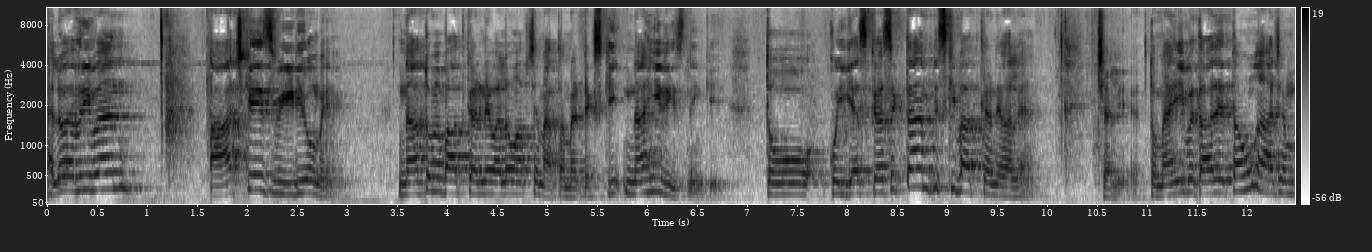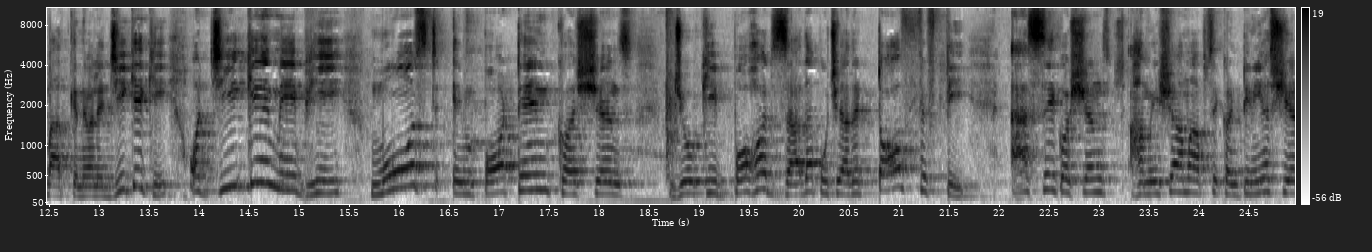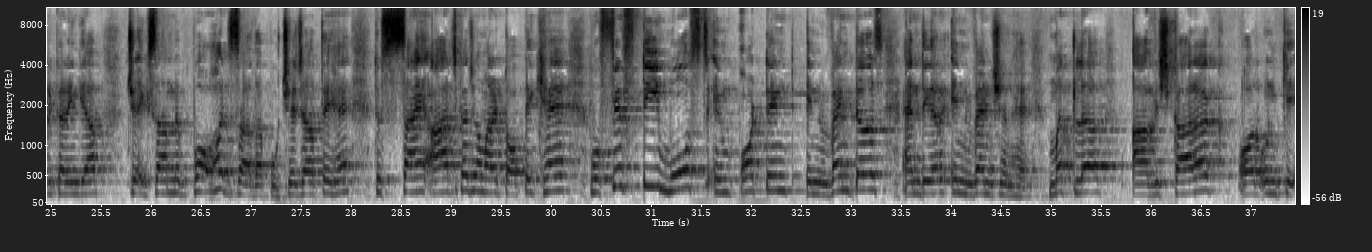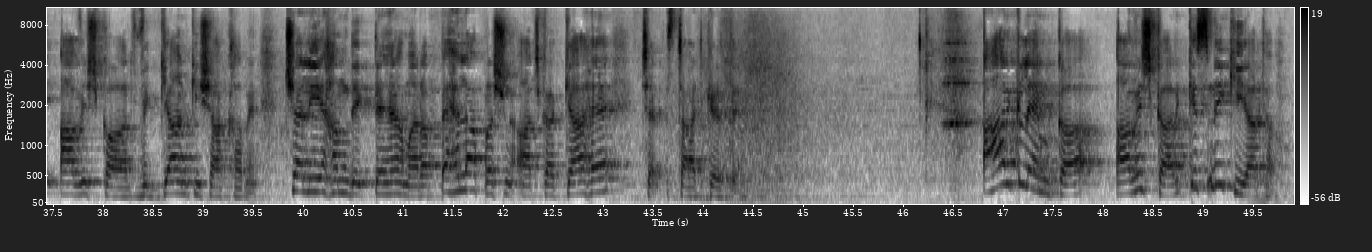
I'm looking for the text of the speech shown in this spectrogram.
Hello everyone आज के इस वीडियो में ना तो मैं बात करने वाला हूँ आपसे मैथमेटिक्स की, ना ही रीजनिंग की। तो कोई गैस कर सकता है हम किसकी बात करने वाले हैं? चलिए तो मैं ही बता देता हूँ, आज हम बात करने वाले जीके की। और जीके में भी मोस्ट इंपॉर्टेंट क्वेश्चंस जो कि बहुत ज़्यादा पूछे जाते हैं टॉप फिफ्टी ऐसे क्वेश्चन हमेशा हम आपसे कंटिन्यूस शेयर करेंगे आप, जो एग्ज़ाम में बहुत ज़्यादा पूछे जाते हैं। तो आज का जो हमारा टॉपिक है, वो 50 most important inventors and their invention है। मतलब आविष्कारक और उनके आविष्कार, विज्ञान की शाखा में। चलिए, हम देखते हैं हमारा पहला प्रश्न आज का क्या है? चलिए स्टार्ट करते हैं। आर्क लैम्प का आविष्कार किसने किया था?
